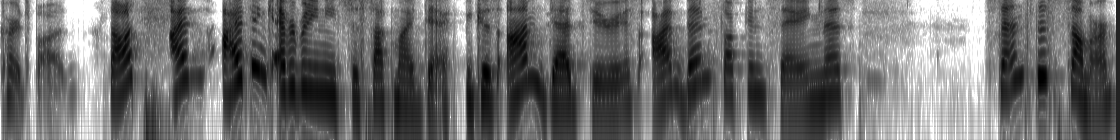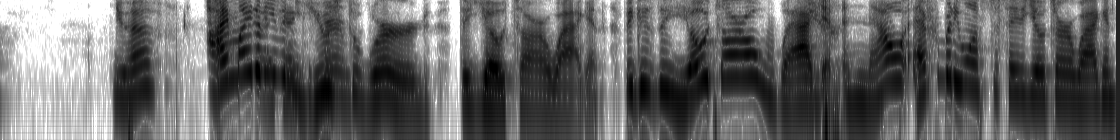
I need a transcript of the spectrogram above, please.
card spot thoughts I I think everybody needs to suck my dick because I'm dead serious. I've been fucking saying this since this summer. you have I might have I even used the word the Yotes are a wagon because the Yotes are a wagon. And now everybody wants to say the Yotes are a wagon.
